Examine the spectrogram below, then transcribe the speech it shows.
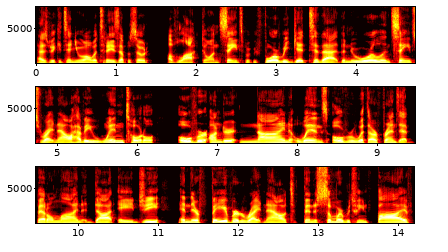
as we continue on with today's episode of Locked On Saints. But before we get to that, the New Orleans Saints right now have a win total over under nine wins over with our friends at betonline.ag. And they're favored right now to finish somewhere between five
